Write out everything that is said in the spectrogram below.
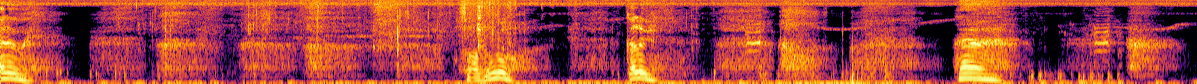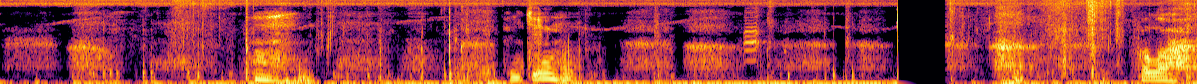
Aduh. So dulu. Kala. Ha. Hmm. Cincin ni. Allah.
